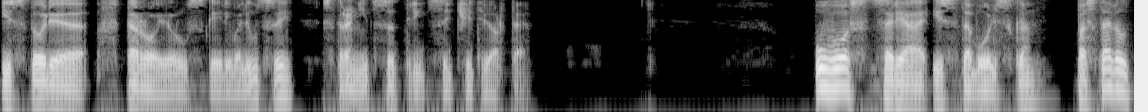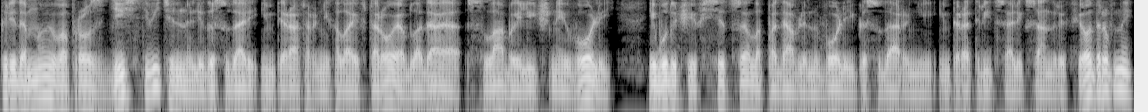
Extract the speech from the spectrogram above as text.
История Второй русской революции. страница 34. Увоз царя из Тобольска поставил передо мной вопрос, действительно ли государь-император Николай II, обладая слабой личной волей и будучи всецело подавлен волей государыни императрицы Александры Федоровны,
